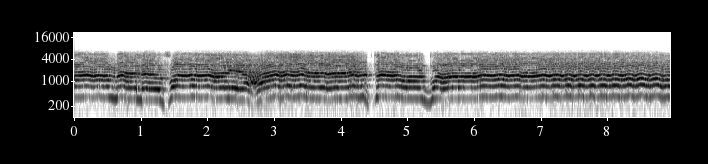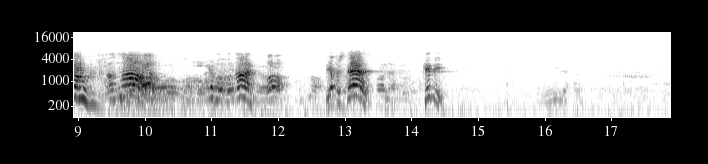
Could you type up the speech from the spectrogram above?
ونعمل صالحا الله. يا أستاذ. كده ونعمل صالحا ترضاه الله كده كده يا ابو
